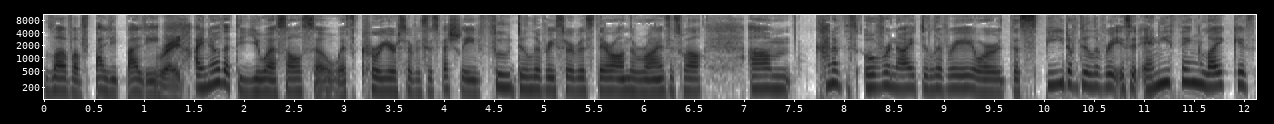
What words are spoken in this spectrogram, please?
love of pali pali, Right. I know that the U.S. also with courier service, especially food delivery service, they're on the rise as well. Um, kind of this overnight delivery or the speed of delivery, is it anything like is-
